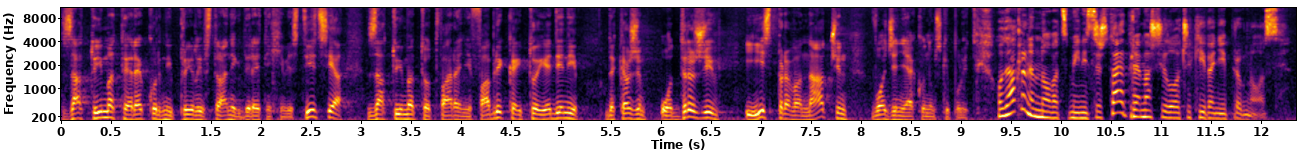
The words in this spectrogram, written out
Zato imate rekordni priliv stranih direktnih investicija, zato imate otvaranje fabrika i to je jedini, da kažem, održiv i ispravan način vođenja ekonomske politike. Odakle nam novac, ministre? Šta je premašilo očekivanje i prognoze?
